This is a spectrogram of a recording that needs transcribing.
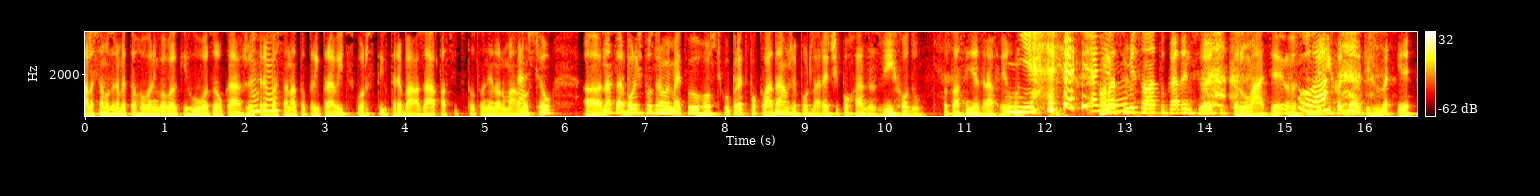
ale samozrejme to hovorím vo veľkých úvodzovkách, že mm-hmm. treba sa na to pripraviť, skôr s tým treba zápasiť s touto nenormálnosťou. Uh, Nazdar Boris, pozdravujem aj tvoju hostku, predpokladám, že podľa reči pochádza z východu. Toto asi netrafil. Nie. Ja Ona si myslela na tú kadenciu reči, ktorú máte, lebo tí východniarky sú také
